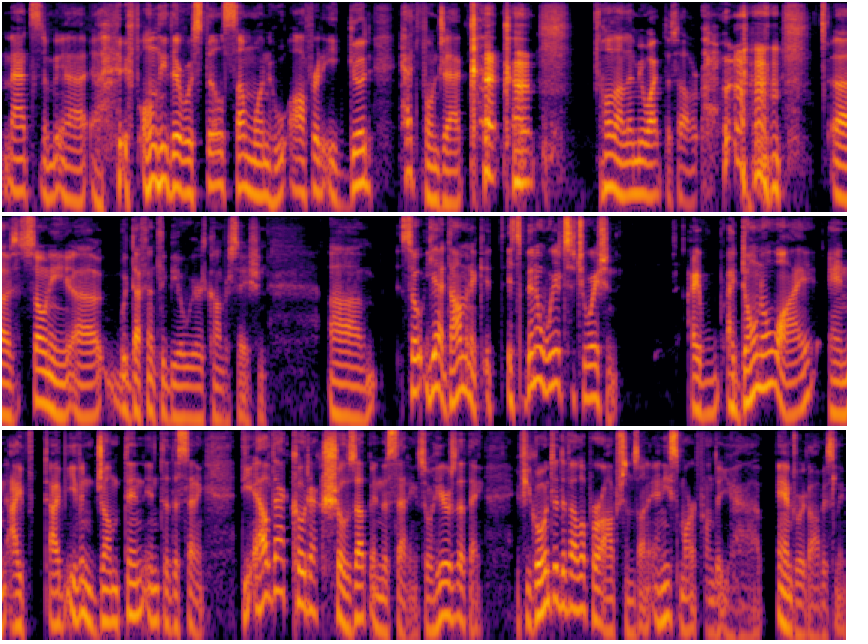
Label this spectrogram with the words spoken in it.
Matt's uh, if only there was still someone who offered a good headphone jack. Hold on, let me wipe this off. uh, Sony uh, would definitely be a weird conversation. Um, so yeah, Dominic, it, it's been a weird situation. I I don't know why, and I've I've even jumped in into the setting. The LDAC codec shows up in the setting. So here's the thing: if you go into developer options on any smartphone that you have, Android obviously,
